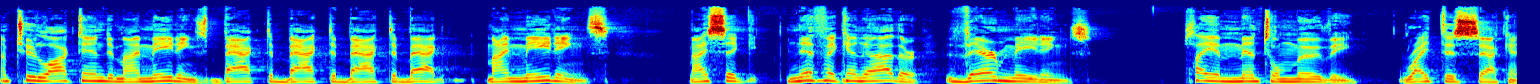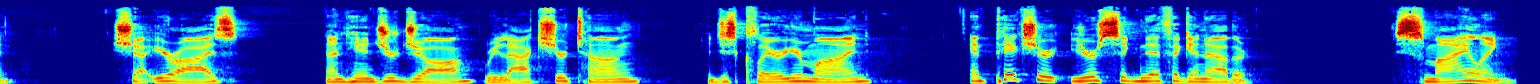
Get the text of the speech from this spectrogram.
I'm too locked into my meetings, back to back to back to back. My meetings, my significant other, their meetings. Play a mental movie right this second. Shut your eyes, unhinge your jaw, relax your tongue, and just clear your mind. And picture your significant other smiling,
